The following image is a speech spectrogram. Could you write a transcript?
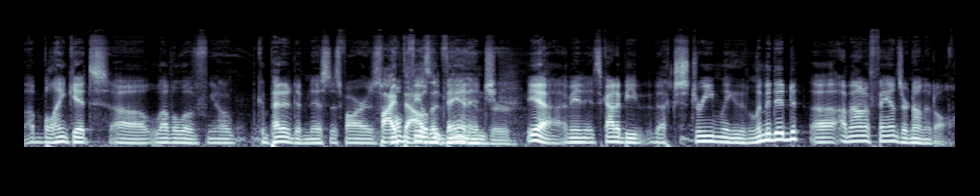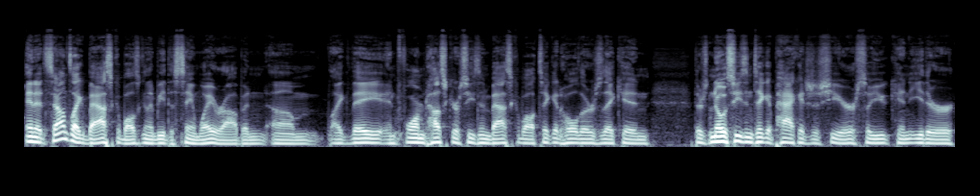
a, a blanket uh, level of you know competitiveness as far as home field advantage, or- yeah, I mean it's got to be extremely limited uh, amount of fans or none at all. And it sounds like basketball is going to be the same way, Robin. Um, like they informed Husker season basketball ticket holders they can. There's no season ticket package this year, so you can either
